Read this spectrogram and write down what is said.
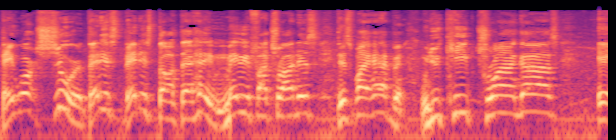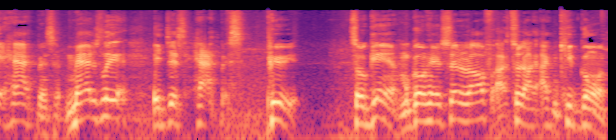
They weren't sure. They just they just thought that hey, maybe if I try this, this might happen. When you keep trying, guys, it happens. Magically, it just happens. Period. So again, I'm gonna go ahead and shut it off. I so I, I can keep going.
